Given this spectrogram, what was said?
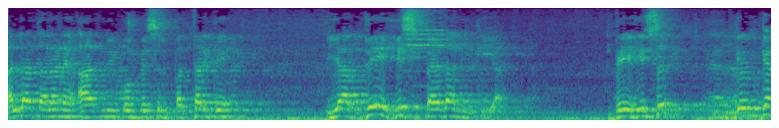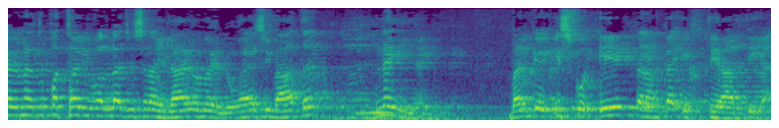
اللہ تعالیٰ نے آدمی کو مثل پتھر کے یا بے حص پیدا نہیں کیا۔ بے حص؟ کیونکہ میں تو پتھر ہی اللہ جس طرح ہلائے گا میں ہلوں گا، ایسی بات نہیں ہے۔ بلکہ اس کو ایک طرح کا اختیار دیا۔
